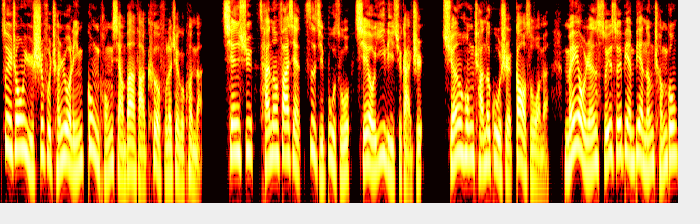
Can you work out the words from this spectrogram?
最终与师傅陈若琳共同想办法克服了这个困难。谦虚才能发现自己不足，且有毅力去改之。全红婵的故事告诉我们，没有人随随便便能成功。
